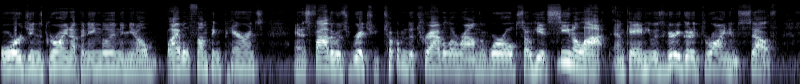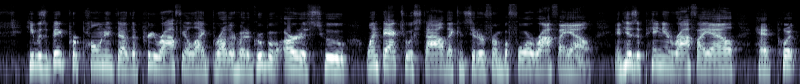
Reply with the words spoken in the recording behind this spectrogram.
origins, growing up in England, and you know Bible thumping parents. And his father was rich, who took him to travel around the world, so he had seen a lot. Okay, and he was very good at drawing himself. He was a big proponent of the Pre-Raphaelite Brotherhood, a group of artists who went back to a style they considered from before Raphael. In his opinion, Raphael had put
